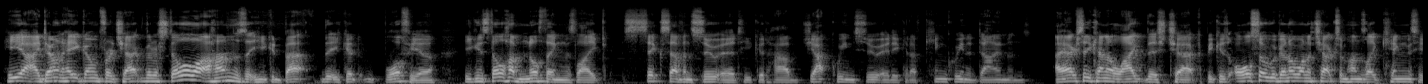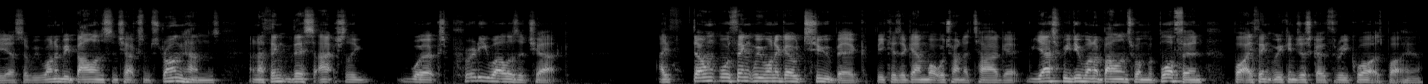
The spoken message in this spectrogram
Here, I don't hate going for a check. There are still a lot of hands that he could bet, that he could bluff here. He can still have nothings like 6-7 suited. He could have jack-queen suited. He could have king-queen of diamonds. I actually kind of like this check because also we're going to want to check some hands like kings here. So we want to be balanced and check some strong hands. And I think this actually works pretty well as a check. I don't think we want to go too big because, again, what we're trying to target. Yes, we do want to balance when we're bluffing, but I think we can just go three quarters pot here.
